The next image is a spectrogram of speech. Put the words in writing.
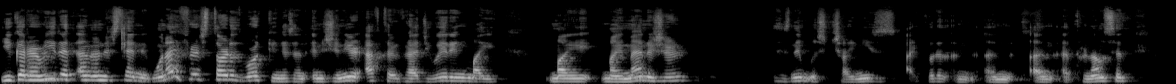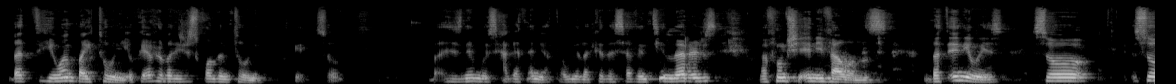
you gotta read it and understand it. When I first started working as an engineer after graduating, my my my manager, his name was Chinese. I couldn't un, uh, pronounce it, but he went by Tony. Okay, everybody just called him Tony. Okay, so his name was حاجة تانية طويلة كده 17 letters ما فيهمش any vowels. But anyways, so so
